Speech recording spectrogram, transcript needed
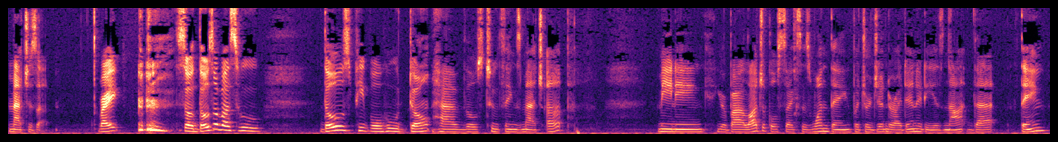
matches up, right? so, those of us who, those people who don't have those two things match up, meaning your biological sex is one thing, but your gender identity is not that thing,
